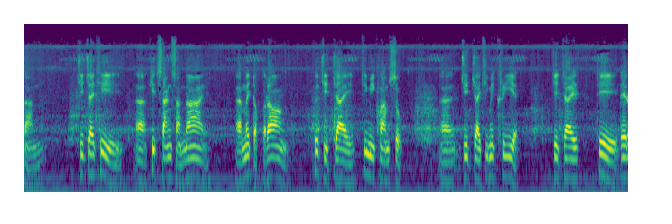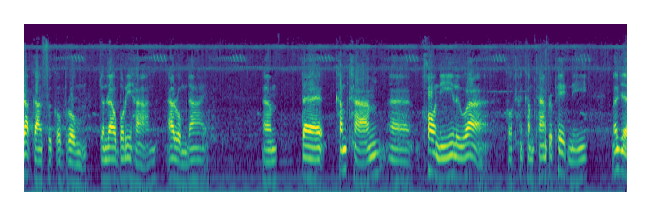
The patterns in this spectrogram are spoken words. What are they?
สรรค์ จิตใจที่คิดสร้างสรรค์ได้ไม่ตกร่องคือจิตใจที่มีความสุขจิตใจที่ไม่เครียด จิตใจที่ได้รับการฝึกอบรม จนเราบริหารอารมณ์ได้ แต่คำถามข้อนี้หรือว่า คำถามประเภทนี้มักจะ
